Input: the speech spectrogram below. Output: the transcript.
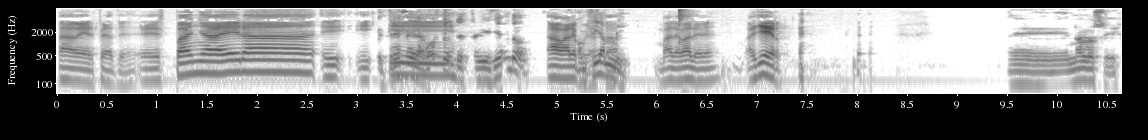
A ver, espérate. España era. eh, eh, el 13 de agosto te estoy diciendo. Ah, vale, pues Confía en mí. Vale, vale. Ayer. Eh, no lo sé.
